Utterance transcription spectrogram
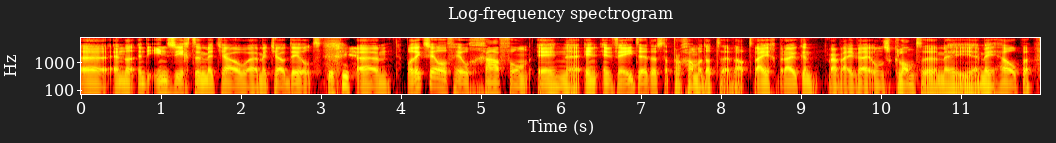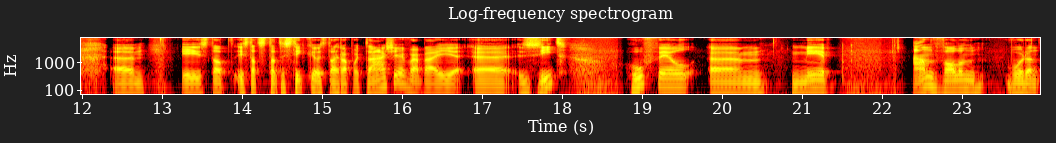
uh, en, de, en de inzichten met jou, met jou deelt. Um, wat ik zelf heel gaaf vond in, in, in dat is dat programma dat wat wij gebruiken, waarbij wij onze klanten mee, mee helpen. Um, is dat, is dat statistiek, is dat rapportage, waarbij je ziet hoeveel um, meer aanvallen worden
